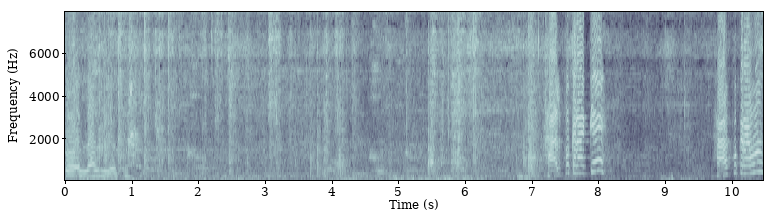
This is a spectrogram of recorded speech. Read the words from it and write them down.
ਉਹ ਹੈਲਪ ਕਰਾ ਕੇ ਹੈਲਪ ਕਰਾਵਾਂ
